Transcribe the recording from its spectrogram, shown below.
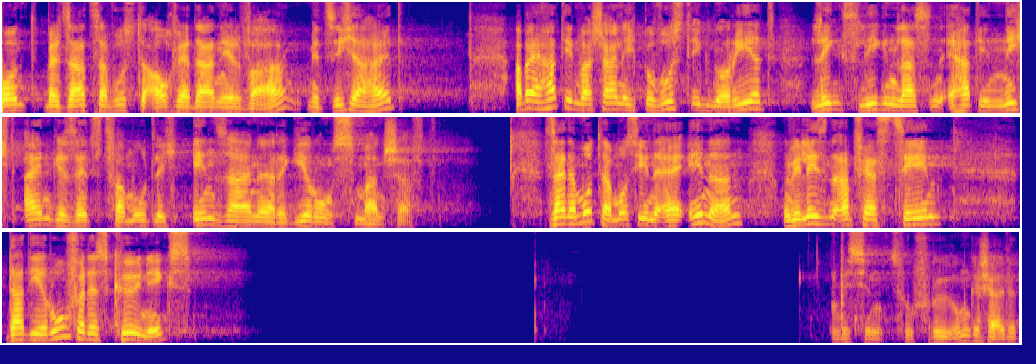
Und Belsazar wusste auch, wer Daniel war, mit Sicherheit. Aber er hat ihn wahrscheinlich bewusst ignoriert, links liegen lassen. Er hat ihn nicht eingesetzt, vermutlich in seine Regierungsmannschaft. Seine Mutter muss ihn erinnern, und wir lesen ab Vers 10, da die Rufe des Königs ein bisschen zu früh umgeschaltet,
